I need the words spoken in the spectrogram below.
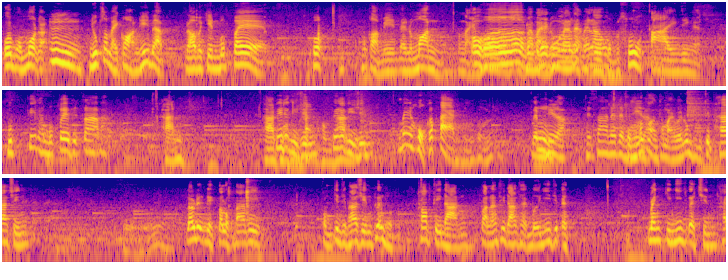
โอ้ยผมหมดอะ อืมยุคสมัยก่อนที่แบบเราไปกินบุฟเฟ่ต์พวกเมื่อก่อนมีไดนามอนสมัยโอ้โหสมัยพวกนั้นสอะมัยเราโอ้โหผมสู้ตายจริงๆอะบุ๊พี่ทำบุฟเฟ่ต์พิซซ่าป่ะ ทานทานพี่ได้กี่ชิ้น ผมพี่ทาได้นกี่ชิ้น ไม่หกก็แปดผมผมเต็มที่แล้วพิซซ่าได้เต็มผมที่เมื่อก่อนแล้วสมัยวัยรุ่นผมสิบห้าชิ้น แล้วเด็กๆตลกมากพี่ ผมกินสิบห้าชิ้นเพื่อนผมชอบซีดานตอนนั้นซีดานใส่เบอร์ยี่สิบเอ็ดแม่งกินยี่สิบเอ็ดชิ้น ให้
